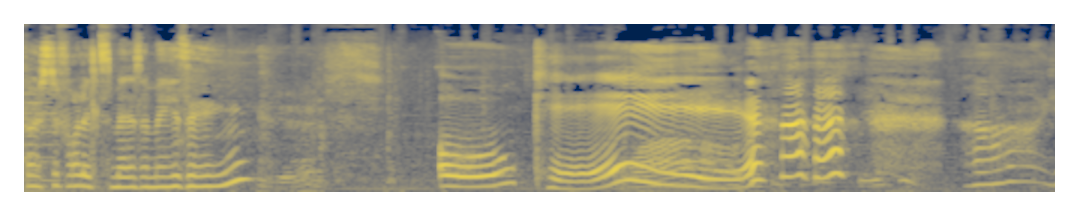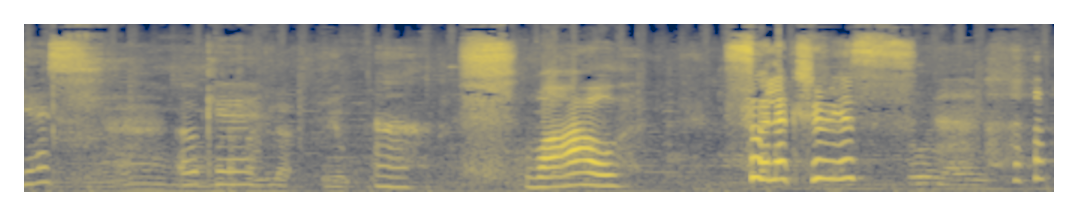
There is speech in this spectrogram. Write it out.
First of all, it smells amazing. Yes. Okay. Wow, ah, yes. okay. Uh, wow. So luxurious. So nice.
